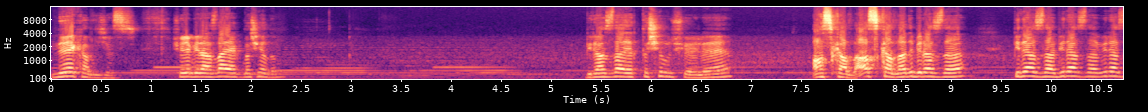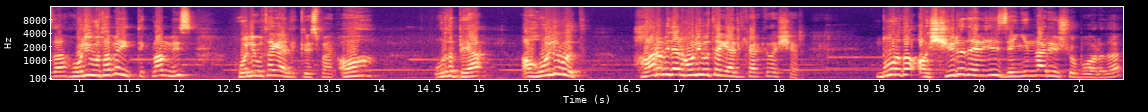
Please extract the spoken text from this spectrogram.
ne yakalayacağız. Şöyle biraz daha yaklaşalım. Biraz daha yaklaşalım şöyle. Az kaldı, az kaldı. Hadi biraz daha. Biraz daha, biraz daha, biraz daha. Hollywood'a mı gittik lan biz? Hollywood'a geldik resmen. Aa! Orada beyaz... Aa Hollywood! Harbiden Hollywood'a geldik arkadaşlar. Burada aşırı derecede zenginler yaşıyor bu arada.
